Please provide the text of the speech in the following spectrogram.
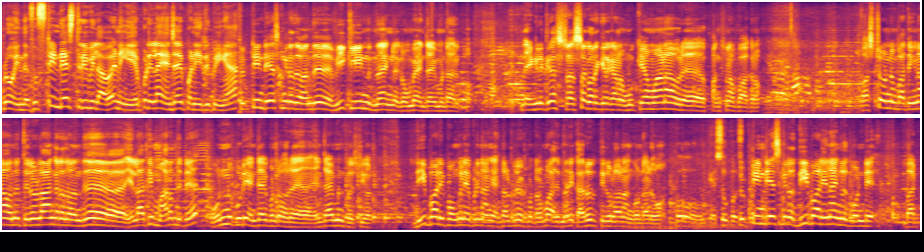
ப்ரோ இந்த ஃபிஃப்டீன் டேஸ் திருவிழாவை நீங்கள் எப்படிலாம் என்ஜாய் பண்ணிட்டு இருப்பீங்க ஃபிஃப்டீன் டேஸ்ங்கிறது வந்து வீக்லின்னு தான் எங்களுக்கு ரொம்ப என்ஜாய்மெண்ட்டாக இருக்கும். எங்களுக்கு ஸ்ட்ரெஸ்ஸை குறைக்கிறதுக்கான முக்கியமான ஒரு ஃபங்க்ஷனாக பார்க்குறோம். ஃபஸ்ட்டு ஒன்று பார்த்தீங்கன்னா வந்து திருவிழாங்கிறது வந்து எல்லாத்தையும் மறந்துட்டு ஒன்று கூடி என்ஜாய் பண்ணுற ஒரு என்ஜாய்மெண்ட் ஃபெஸ்டிவல் தீபாவளி பொங்கல் எப்படி நாங்கள் செலிப்ரேட் பண்ணுறோமோ அது மாதிரி கரூர் திருவிழா நாங்கள் கொண்டாடுவோம். ஓ ஓகே சூப்பர் ஃபிஃப்டீன் டேஸ்ங்கிற தீபாவளிலாம் எங்களுக்கு ஒன் டே பட்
